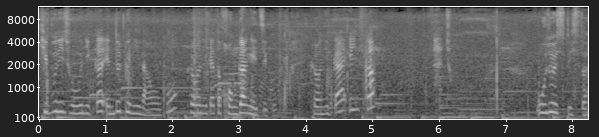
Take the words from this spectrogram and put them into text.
기분이 좋으니까 엔돌핀이 나오고 그러니까 더 건강해지고 그러니까 일석사조 5조일 수도 있어요.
